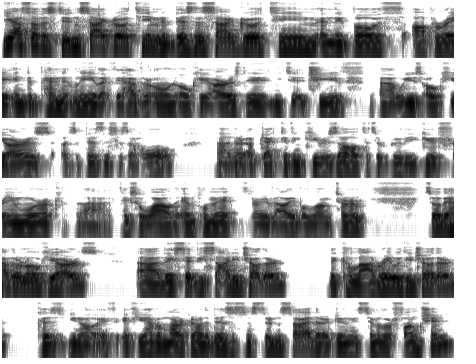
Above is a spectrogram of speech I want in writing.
Yeah, so I have a student side growth team and a business side growth team, and they both operate independently. Like they have their own OKRs they need to achieve. Uh, we use OKRs as a business as a whole. Uh, their objective and key results. It's a really good framework. Uh, it takes a while to implement. It's very valuable long term. So they have their own OKRs. Uh, they sit beside each other. They collaborate with each other because you know if, if you have a marketer on the business and student side that are doing a similar function,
